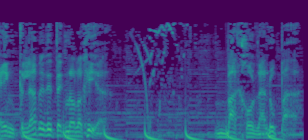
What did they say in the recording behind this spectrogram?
En clave de tecnología. Bajo la lupa.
